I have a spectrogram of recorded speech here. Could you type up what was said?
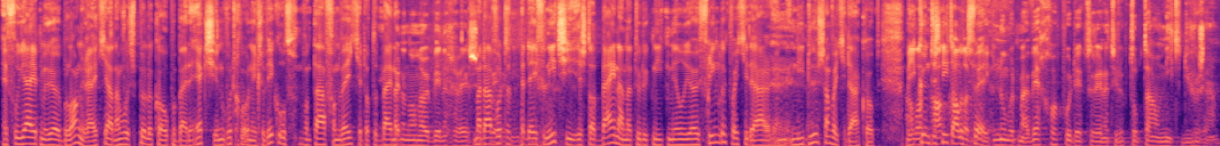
En voel jij het milieu belangrijk? Ja, dan wordt spullen kopen bij de Action wordt gewoon ingewikkeld. Want daarvan weet je dat het Ik bijna... ben er nog nooit binnen geweest. Maar dus daar ik wordt het per definitie is dat bijna natuurlijk niet milieuvriendelijk wat je daar niet duurzaam wat je daar koopt. Maar je kunt dus niet alle twee. Noem het maar weggooiproducten zijn natuurlijk totaal niet duurzaam.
